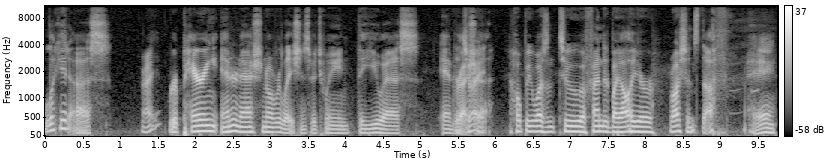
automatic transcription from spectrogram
Look at us Right. repairing international relations between the U.S. and That's Russia. right. Hope he wasn't too offended by all your Russian stuff. Hey.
